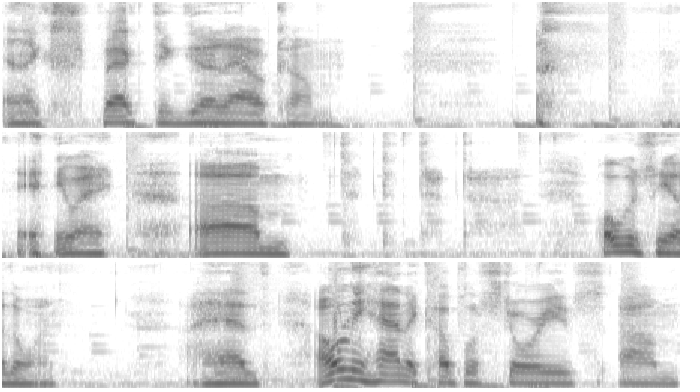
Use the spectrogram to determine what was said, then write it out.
and expect a good outcome. anyway, um, what was the other one? I had, I only had a couple of stories, um,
